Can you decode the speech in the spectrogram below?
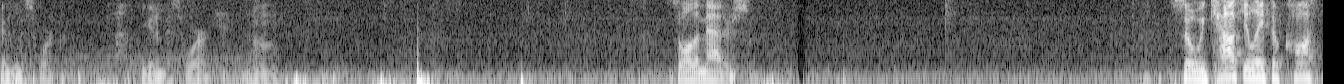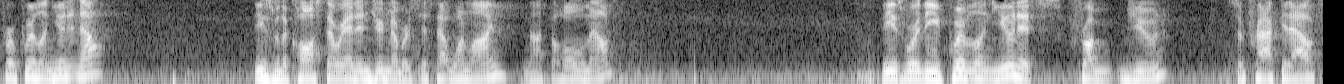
Gonna miss work? You gonna miss work? No. Mm. It's all that matters. So we calculate the cost per equivalent unit now. These were the costs that were added in June. Remember, it's just that one line, not the whole amount. These were the equivalent units from June, subtracted out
